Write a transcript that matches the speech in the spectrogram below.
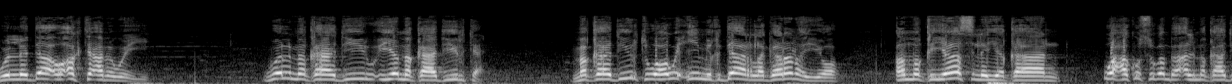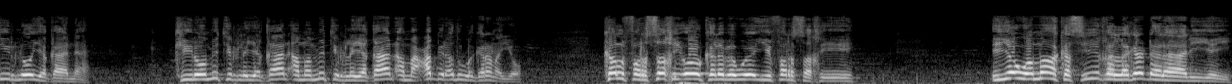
walladaa oo agta aba weeyi walmaqaadiiru iyo maqaadiirta maqaadiirtu waa wixii miqdaar la garanayo ama qiyaas la yaqaan waxa ku sugan baa almaqaadiir loo yaqaanaa kilomitir la yaqaan ama mitir la yaqaan ama cabir adu la garanayo kal farsakhi oo kaleba weeyi farsakhi iyo wamaa ka siiqa laga dhalaaliyey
